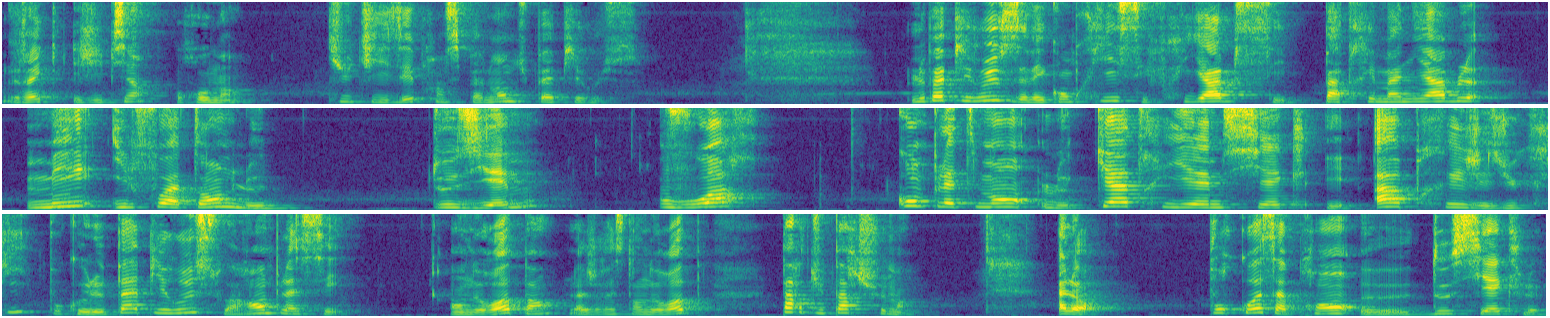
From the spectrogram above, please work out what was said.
grec, égyptien, romain, qui utilisaient principalement du papyrus. Le papyrus, vous avez compris, c'est friable, c'est pas très maniable, mais il faut attendre le deuxième, voire complètement le quatrième siècle et après Jésus-Christ pour que le papyrus soit remplacé, en Europe, hein, là je reste en Europe, par du parchemin. Alors, pourquoi ça prend euh, deux siècles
